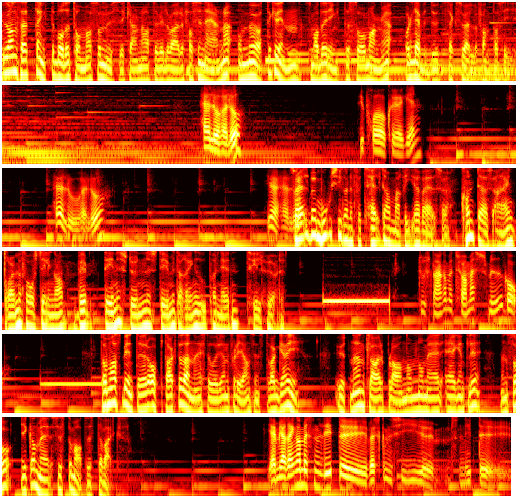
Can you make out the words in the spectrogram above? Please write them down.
Uansett tenkte både Thomas og musikerne at det ville være fascinerende å møte kvinnen som hadde ringt til så mange og levd ut seksuelle fantasier. Hallo, hallo? Vi prøver å køre igjen. Hallo, hallo? Ja, hallo. Så alt, hvad musikerne fortalte om Maria, var altså kun deres egen drømmeforestilling om, hvem denne stønnende stemme, der ringede ud på natten, tilhørte. Snakker med Thomas Smedegaard. Thomas begynte å gjøre opptak til denne historien fordi han syntes det var gøy, uten en klar plan om noe mer egentlig, men så gikk han mer systematisk til verks. Jamen, jeg ringer med sådan lidt, øh, hvad skal man sige, øh, sådan lidt øh,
